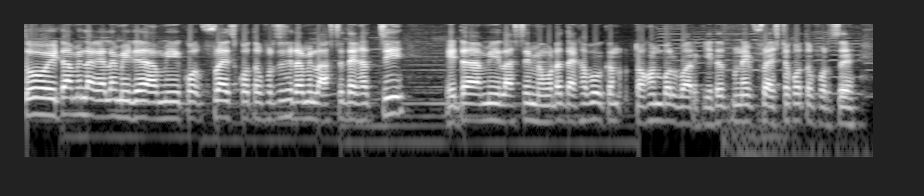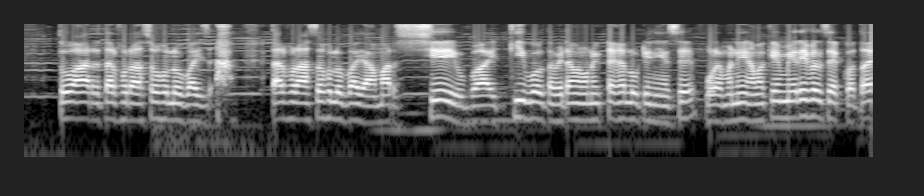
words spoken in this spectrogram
তো এটা আমি লাগাইলাম, এটা আমি প্রাইস কত পড়ছে সেটা আমি লাস্টে দেখাচ্ছি। এটা আমি লাস্টে মেমোটা দেখাবো তখন বলব আর কি, এটা মানে প্রাইসটা কত পড়ছে। তো আর তারপর আসা হলো ভাই তারপর আসা হলো ভাই আমার সেই ভাই, কি বলতাম, এটা আমার অনেক টাকা লুটে নিয়েছে, পরে মানে আমাকে মেরে ফেলছে এক কথায়।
